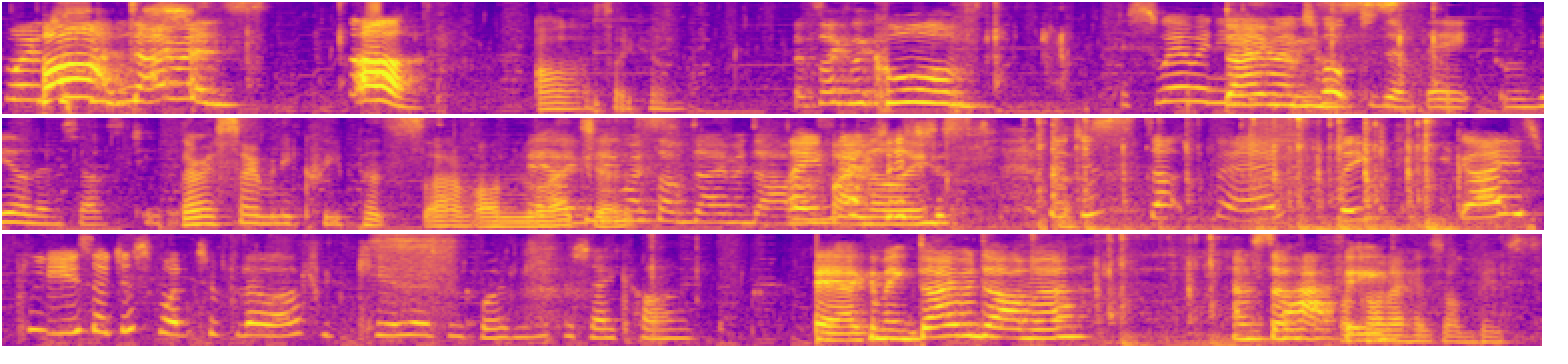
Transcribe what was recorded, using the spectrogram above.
Why did Ah, you do this? diamonds! Ah, Oh, that's like cool. It's like the cool of. I swear when you Diamonds. talk to them, they reveal themselves to you. There are so many creepers um, on Yeah, I can make ledges. myself diamond I armor know, finally. They're just, they're just stuck there. Like, guys, please, I just want to blow up and kill everyone, but I can't. Okay, I can make diamond armor. I'm so happy. Oh happy. god, I hear zombies.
